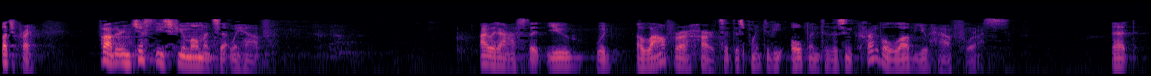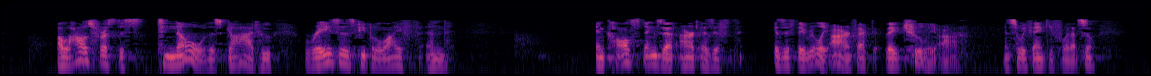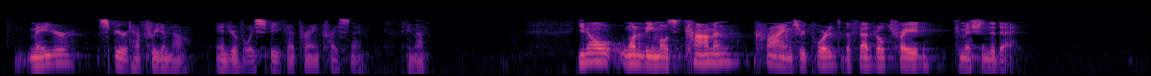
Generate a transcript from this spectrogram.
Let's pray. Father, in just these few moments that we have, I would ask that you would allow for our hearts at this point to be open to this incredible love you have for us. That allows for us to, to know this God who raises people to life and, and calls things that aren't as if, as if they really are. In fact, they truly are. And so we thank you for that. So may your spirit have freedom now and your voice speak, I pray in Christ's name. Amen. You know, one of the most common crimes reported to the Federal Trade Commission today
